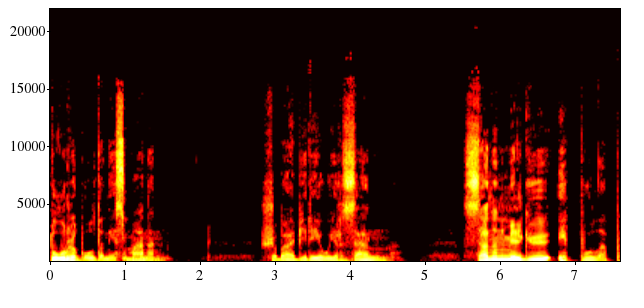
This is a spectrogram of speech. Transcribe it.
Туры болдын эс манын. Шыба бире уйырзан. Санын мелгü эп пулап.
